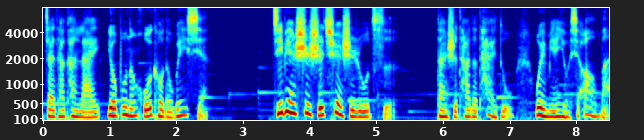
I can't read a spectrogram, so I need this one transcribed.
在他看来有不能糊口的危险。即便事实确实如此，但是他的态度未免有些傲慢。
